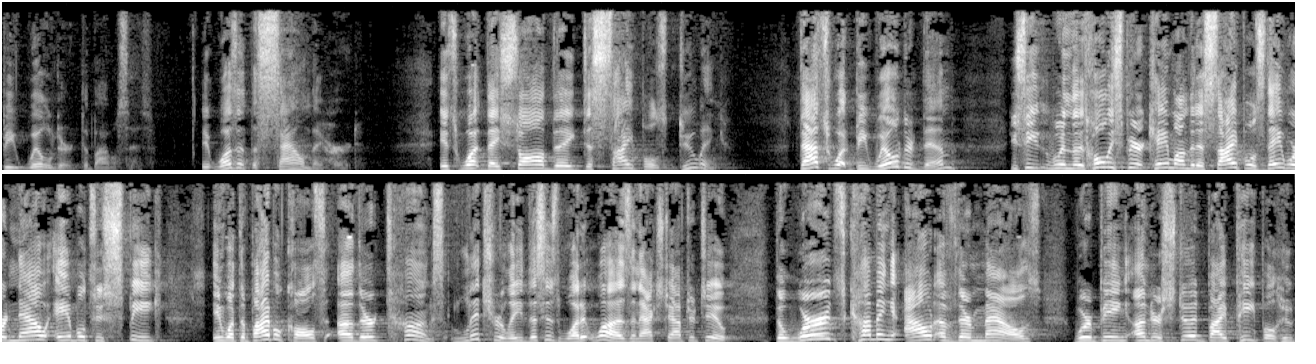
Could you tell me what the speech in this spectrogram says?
bewildered, the Bible says, it wasn't the sound they heard, it's what they saw the disciples doing. That's what bewildered them. You see, when the Holy Spirit came on the disciples, they were now able to speak in what the Bible calls other tongues. Literally, this is what it was in Acts chapter 2. The words coming out of their mouths were being understood by people who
